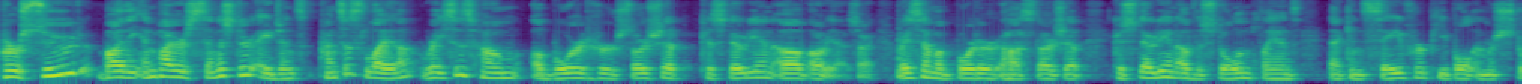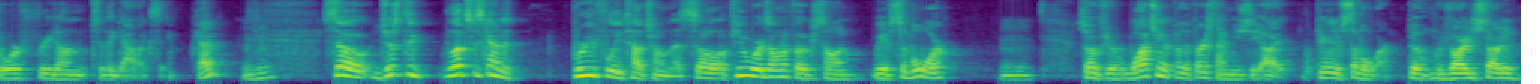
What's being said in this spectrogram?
Pursued by the Empire's sinister agents, Princess Leia races home aboard her starship, custodian of. Oh, yeah, sorry. Races home aboard her uh, starship, custodian of the stolen plans that can save her people and restore freedom to the galaxy. Okay? So, just to. Let's just kind of briefly touch on this. So, a few words I want to focus on. We have Civil War. So, if you're watching it for the first time, you see, all right, period of Civil War. Boom. We've already started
